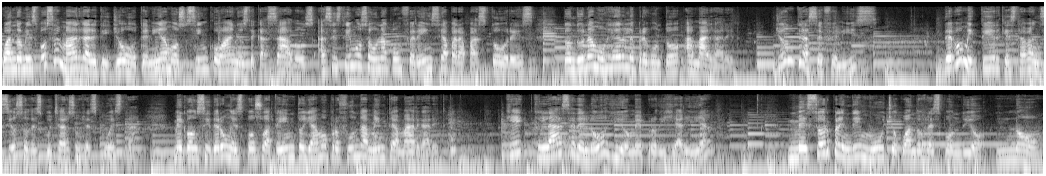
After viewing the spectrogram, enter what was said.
Cuando mi esposa Margaret y yo teníamos cinco años de casados, asistimos a una conferencia para pastores donde una mujer le preguntó a Margaret, ¿John te hace feliz? Debo admitir que estaba ansioso de escuchar su respuesta. Me considero un esposo atento y amo profundamente a Margaret. ¿Qué clase de elogio me prodigiaría? Me sorprendí mucho cuando respondió, no,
